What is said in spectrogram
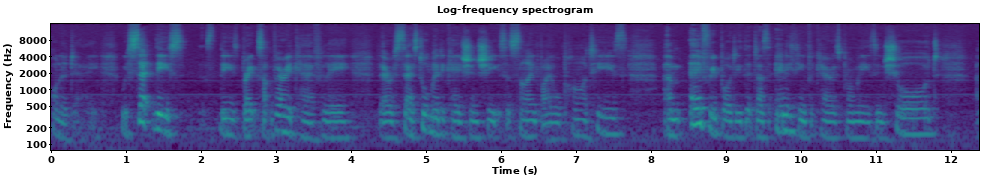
holiday. We set these these breaks up very carefully. They're assessed, all medication sheets are signed by all parties. Um, everybody that does anything for Carers Bromley is insured, uh,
